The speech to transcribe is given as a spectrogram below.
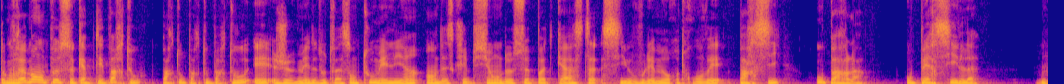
Donc vraiment, on peut se capter partout, partout, partout, partout. Et je mets de toute façon tous mes liens en description de ce podcast si vous voulez me retrouver par-ci ou par-là. Ou Persil. Hmm.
